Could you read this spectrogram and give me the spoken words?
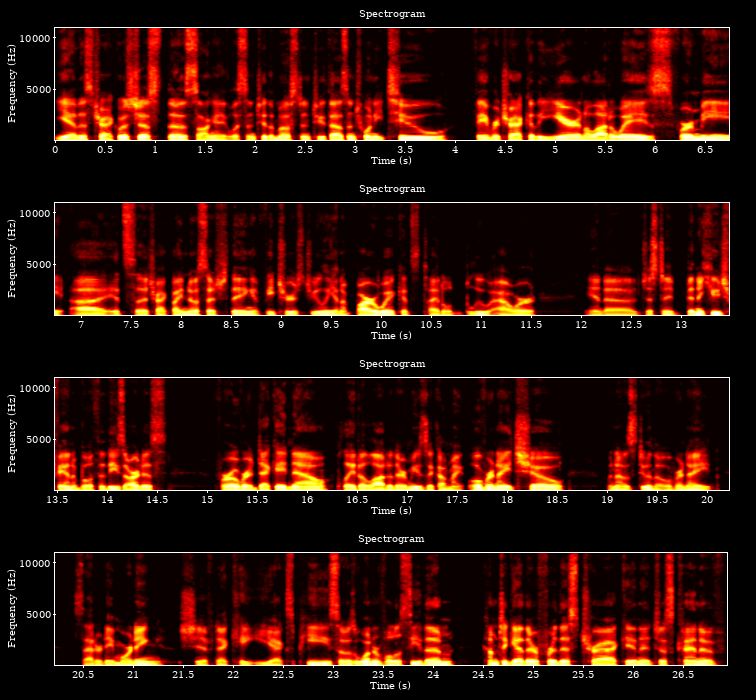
Yeah, this track was just the song I listened to the most in 2022. Favorite track of the year in a lot of ways for me. Uh, it's a track by Nosaj Thing. It features Julianna Barwick. It's titled Blue Hour, and uh, just a, been a huge fan of both of these artists for over a decade now. Played a lot of their music on my overnight show when I was doing the overnight Saturday morning shift at KEXP. So it was wonderful to see them come together for this track, and it just kind of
